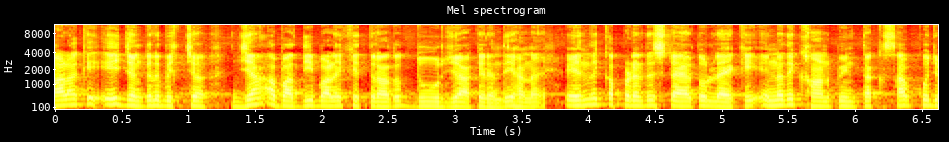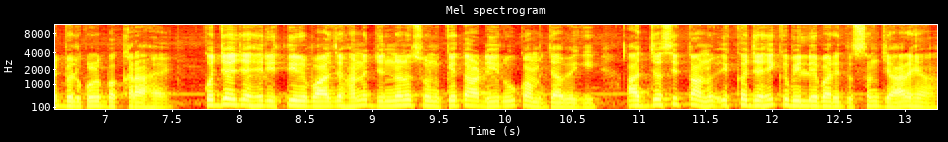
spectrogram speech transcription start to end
ਹਾਲਾਂਕਿ ਇਹ ਜੰਗਲ ਵਿੱਚ ਜਾਂ ਆਬਾਦੀ ਵਾਲੇ ਖੇਤਰਾਂ ਤੋਂ ਦੂਰ ਜਾ ਕੇ ਰਹਿੰਦੇ ਹਨ। ਇਹਨਾਂ ਦੇ ਕੱਪੜਿਆਂ ਦੇ ਸਟਾਈਲ ਤੋਂ ਲੈ ਕੇ ਇਹਨਾਂ ਦੇ ਖਾਣ ਪੀਣ ਤੱਕ ਸਭ ਕੁਝ ਬਿਲਕੁਲ ਵੱਖਰਾ ਹੈ। ਕੁਝ ਅਜਿਹੇ ਰੀਤੀ ਰਿਵਾਜ ਹਨ ਜਿਨ੍ਹਾਂ ਨੂੰ ਸੁਣ ਕੇ ਤੁਹਾਡੀ ਰੂਹ ਕੰਬ ਜਾਵੇਗੀ। ਅੱਜ ਅਸੀਂ ਤੁਹਾਨੂੰ ਇੱਕ ਅਜਿਹੇ ਕਬੀਲੇ ਬਾਰੇ ਦੱਸਣ ਜਾ ਰਹੇ ਹਾਂ,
